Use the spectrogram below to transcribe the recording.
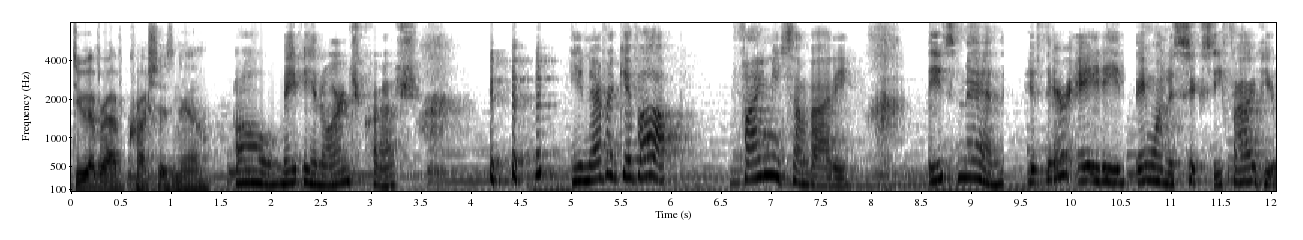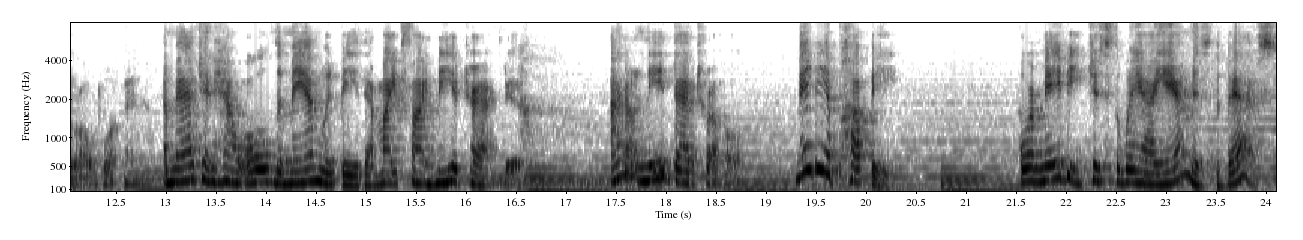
Do you ever have crushes now? Oh, maybe an orange crush. you never give up. Find me somebody. These men, if they're 80, they want a 65 year old woman. Imagine how old the man would be that might find me attractive. I don't need that trouble. Maybe a puppy. Or maybe just the way I am is the best.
